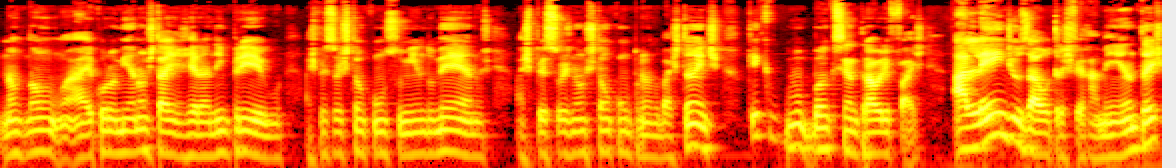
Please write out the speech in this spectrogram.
não, não, a economia não está gerando emprego, as pessoas estão consumindo menos, as pessoas não estão comprando bastante, o que, que o Banco Central ele faz? Além de usar outras ferramentas,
